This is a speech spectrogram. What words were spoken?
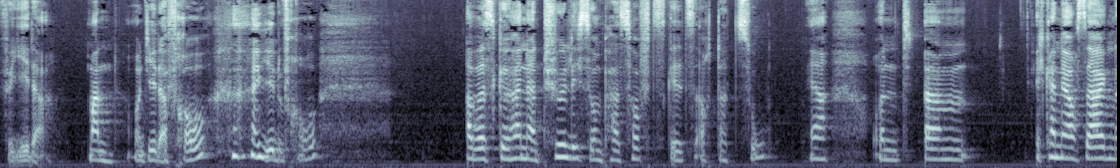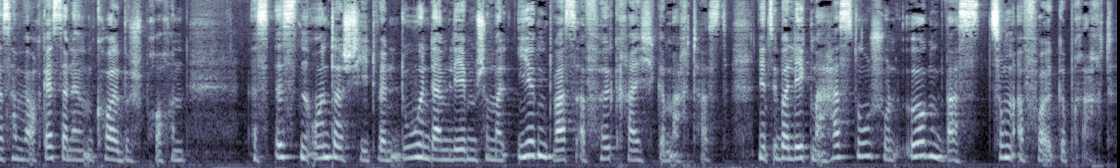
für jeder Mann und jeder Frau, jede Frau. Aber es gehören natürlich so ein paar Soft Skills auch dazu. Ja, und ähm, ich kann ja auch sagen, das haben wir auch gestern im Call besprochen. Es ist ein Unterschied, wenn du in deinem Leben schon mal irgendwas erfolgreich gemacht hast. Und jetzt überleg mal, hast du schon irgendwas zum Erfolg gebracht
